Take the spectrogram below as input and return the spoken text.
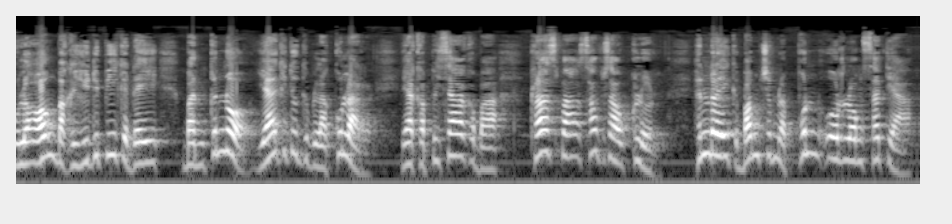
ulaong ba ka UDP ka dai ban keno. Ya ki tu ki bala kular. Ya ka pisa ka ba pras ba sau sau klur henry ka bam chim la pun or long satya.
